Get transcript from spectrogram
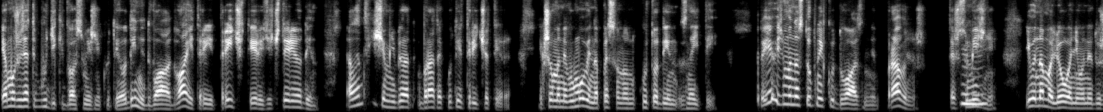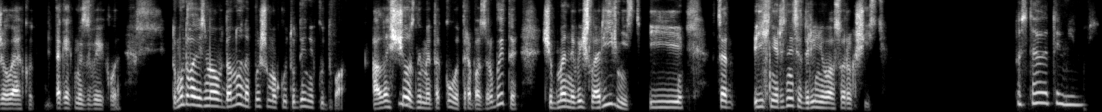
Я можу взяти будь-які два суміжні кути. 1 і 2, 2 і 3, 3, 4 чи 4 і 1. Але навіщо мені брати кути 3 і 4? Якщо в мене в умові написано ну, кут 1 знайти, то я візьму наступний кут 2 з ним. Правильно ж? Це ж Мгм. суміжні. І вони намальовані вони дуже легко, так як ми звикли. Тому давай візьмемо в дано, напишемо кут 1 і кут 2. Але що з ними такого треба зробити, щоб в мене вийшла рівність, і це їхня різниця дорівнювала 46? Поставити мінус.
